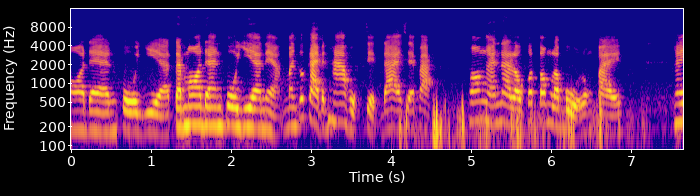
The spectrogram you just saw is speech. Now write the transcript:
more than four year แต่ more than four year เนี่ย มันก็กลายเป็นห้าหกเจ็ดได้ใช่ปะเพราะงั้นนะเราก็ต้องระบุลงไป ให้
